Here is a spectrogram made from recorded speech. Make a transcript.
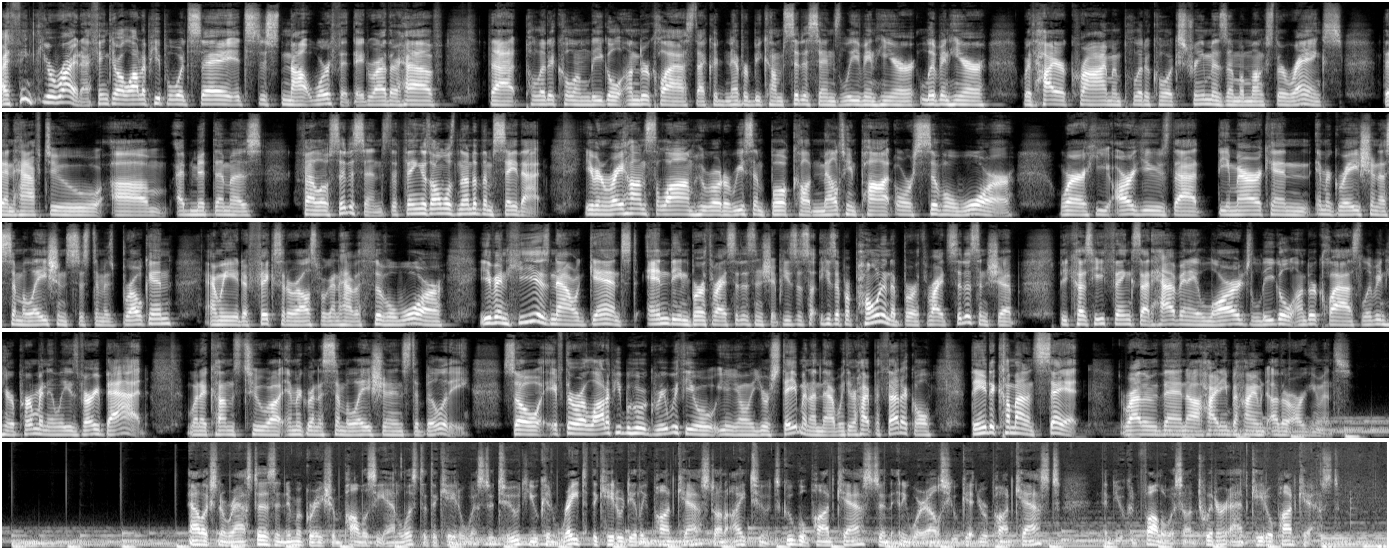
I think you're right. I think a lot of people would say it's just not worth it. They'd rather have that political and legal underclass that could never become citizens leaving here, living here with higher crime and political extremism amongst their ranks than have to um, admit them as fellow citizens. The thing is, almost none of them say that. Even Reihan Salam, who wrote a recent book called Melting Pot or Civil War, where he argues that the American immigration assimilation system is broken and we need to fix it or else we're going to have a civil war. Even he is now against ending birthright citizenship. He's a, he's a proponent of birthright citizenship because he thinks that having a large legal underclass living here permanently is very bad when it comes to uh, immigrant assimilation and stability. So if there are a lot of people who agree with you, you know, your statement on that with your hypothetical, they need to come out and say it rather than uh, hiding behind other arguments. Alex Nowrasteh is an immigration policy analyst at the Cato Institute. You can rate the Cato Daily Podcast on iTunes, Google Podcasts, and anywhere else you get your podcasts. And you can follow us on Twitter at Cato Podcast.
